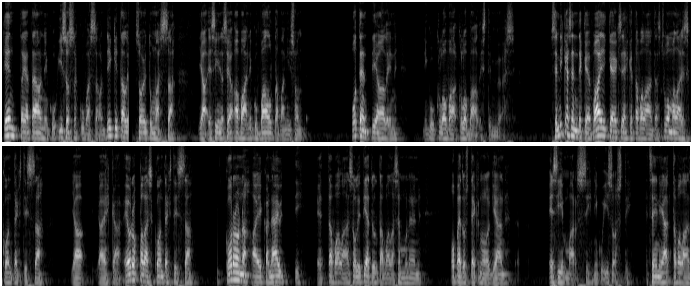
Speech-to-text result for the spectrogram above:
kenttä ja tämä on niin kuin isossa kuvassa on digitalisoitumassa ja, ja siinä se avaa niin kuin valtavan ison potentiaalin niin kuin globa- globaalisti myös. Se, mikä sen tekee vaikeaksi ehkä tavallaan tässä suomalaisessa kontekstissa ja, ja ehkä eurooppalaisessa kontekstissa, korona-aika näytti, että tavallaan se oli tietyllä tavalla semmoinen opetusteknologian esimarssi niin kuin isosti. Et sen ja tavallaan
